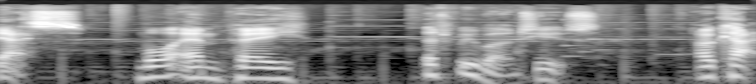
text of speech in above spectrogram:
Yes, more MP that we won't use. Okay.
